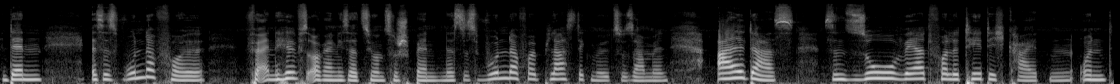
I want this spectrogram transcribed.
Denn es ist wundervoll, für eine Hilfsorganisation zu spenden. Es ist wundervoll, Plastikmüll zu sammeln. All das sind so wertvolle Tätigkeiten und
